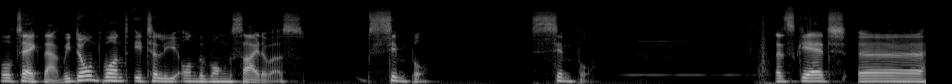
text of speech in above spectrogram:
We'll take that. We don't want Italy on the wrong side of us. Simple. Simple. Let's get uh,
